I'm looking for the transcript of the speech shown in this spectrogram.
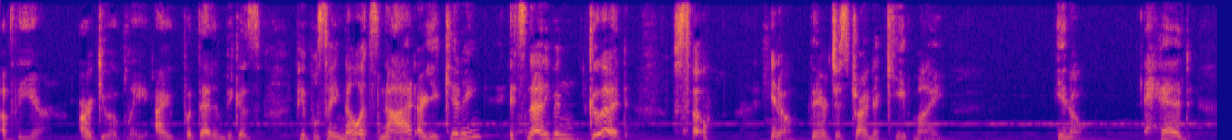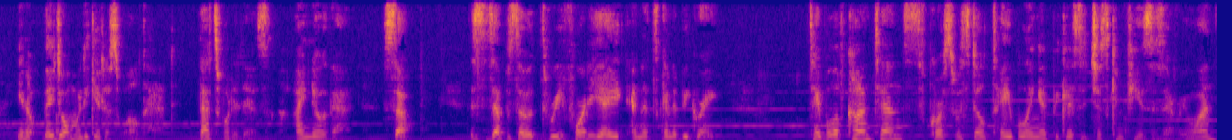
of the year. Arguably. I put that in because people say, no, it's not. Are you kidding? It's not even good. So, you know, they're just trying to keep my, you know, head, you know, they don't want to get a swelled head. That's what it is. I know that. So, this is episode 348 and it's going to be great. Table of contents. Of course, we're still tabling it because it just confuses everyone.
